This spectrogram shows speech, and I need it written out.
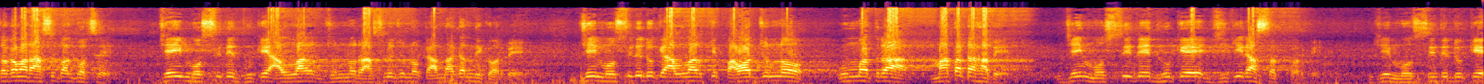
তখন আমার রাসুলবাগ বলছে, যেই মসজিদে ঢুকে আল্লাহর জন্য, রাসুলের জন্য কান্দাকান্দি করবে, যেই মসজিদে ঢুকে আল্লাহকে পাওয়ার জন্য উম্মাতরা মাথাটা হবে, যেই মসজিদে ঢুকে জিকির আস্বাদ করবে যে মসজিদে ঢুকে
